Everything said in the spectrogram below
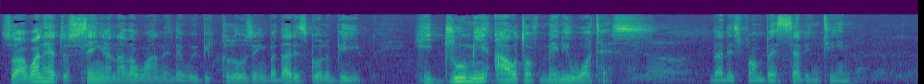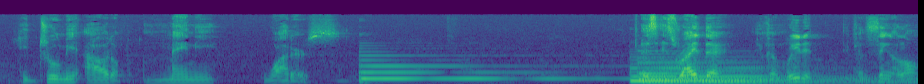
So I want her to sing another one, and then we'll be closing. But that is going to be "He drew me out of many waters." That is from verse seventeen. He drew me out of many waters. It's, it's right there. You can read it, you can sing along.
